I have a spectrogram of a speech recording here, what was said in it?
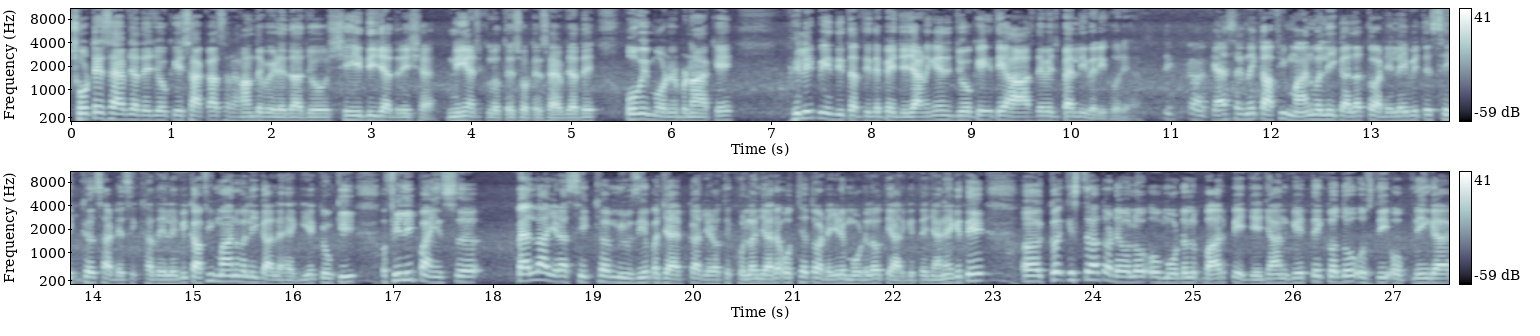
ਛੋਟੇ ਸਾਹਿਬਜ਼ਾਦੇ ਜੋ ਕਿ ਸਾਕਾ ਸਰਹੰਦ ਵੇਲੇ ਦਾ ਜੋ ਸ਼ਹੀਦੀ ਦਾ ਦ੍ਰਿਸ਼ ਹੈ, ਨੀਹਾਂ 'ਚ ਖਲੋਤੇ ਛੋਟੇ ਸਾਹਿਬਜ਼ਾਦੇ, ਉਹ ਵੀ ਮਾਡਲ ਬਣਾ ਕੇ ਫਿਲੀਪੀਨ ਦੀ ਧਰਤੀ ਤੇ ਭੇਜੇ ਜਾਣਗੇ, ਜੋ ਕਿ ਇਤਿਹਾਸ ਦੇ ਵਿੱਚ ਪਹਿਲੀ ਵਾਰੀ ਹੋ ਰਿਹਾ ਹੈ। ਤੇ ਕ- ਕਹਿ ਸਕਦੇ ਕਾਫੀ ਮਾਣ ਵਾਲੀ ਗੱਲ ਹੈ ਤੁਹਾਡੇ ਲਈ ਵੀ ਤੇ ਸਿੱਖ ਸਾਡੇ ਸਿੱਖਾਂ ਦੇ ਲਈ ਵੀ ਕਾਫੀ ਮਾਣ ਵਾਲੀ ਗੱਲ ਹੈਗੀ ਹੈ ਕਿਉਂਕਿ ਫਿਲੀਪਾਈਨਸ ਪਹਿਲਾ ਜਿਹੜਾ ਸਿੱਖ ਮਿਊਜ਼ੀਅਮ ਅਜਾਇਬ ਘਰ ਜਿਹੜਾ ਉੱਥੇ ਖੁੱਲਣ ਜਾ ਰਿਹਾ ਉੱਥੇ ਤੁਹਾਡੇ ਜਿਹੜੇ ਮਾਡਲ ਉਹ ਤਿਆਰ ਕੀਤੇ ਜਾਣੇ ਤੇ ਅ, ਕ- ਕਿਸ ਤਰ੍ਹਾਂ ਤੁਹਾਡੇ ਵੱਲੋਂ ਉਹ ਮਾਡਲ ਬਾਹਰ ਭੇਜੇ ਜਾਣਗੇ ਤੇ ਕਦੋਂ ਉਸ ਦੀ ਓਪਨਿੰਗ ਹੈ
